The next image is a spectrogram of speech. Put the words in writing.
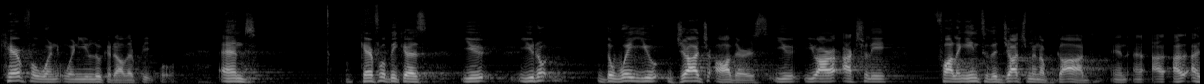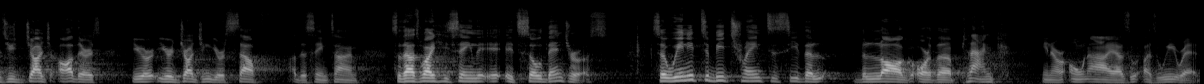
Careful when, when you look at other people. And careful because you, you don't, the way you judge others, you, you are actually falling into the judgment of God. And uh, uh as you judge others, you're, you're judging yourself at the same time. So that's why he's saying it's so dangerous. So we need to be trained to see the, the log or the plank in our own eye, as, as we read.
